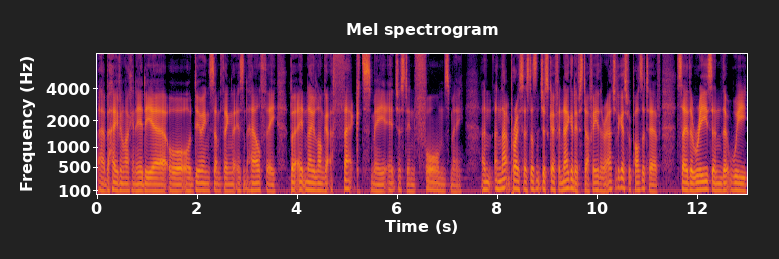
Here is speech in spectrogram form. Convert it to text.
uh, behaving like an idiot or or doing something that isn't healthy, but it no longer affects me. It just informs me and and that process doesn't just go for negative stuff either. It actually goes for positive. So the reason that we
